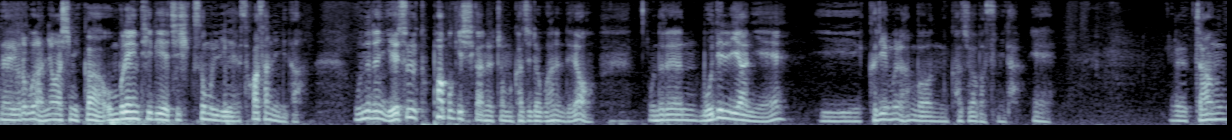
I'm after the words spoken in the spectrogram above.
네, 여러분 안녕하십니까. 온브레인TV의 지식 소믈리의 서가산입니다. 오늘은 예술 토파보기 시간을 좀 가지려고 하는데요. 오늘은 모딜리아니의 이 그림을 한번 가져와 봤습니다. 예. 그장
